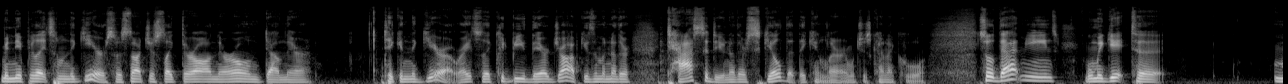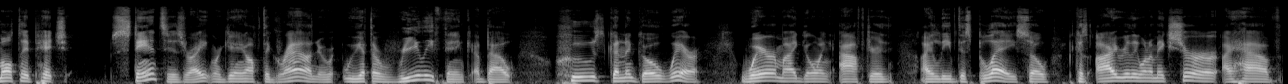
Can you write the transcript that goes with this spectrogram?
manipulate some of the gear. So it's not just like they're on their own down there taking the gear out, right? So that could be their job, gives them another task to do, another skill that they can learn, which is kind of cool. So that means when we get to multi pitch stances, right? We're getting off the ground, and we have to really think about who's going to go where. Where am I going after I leave this belay? So, because I really want to make sure I have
